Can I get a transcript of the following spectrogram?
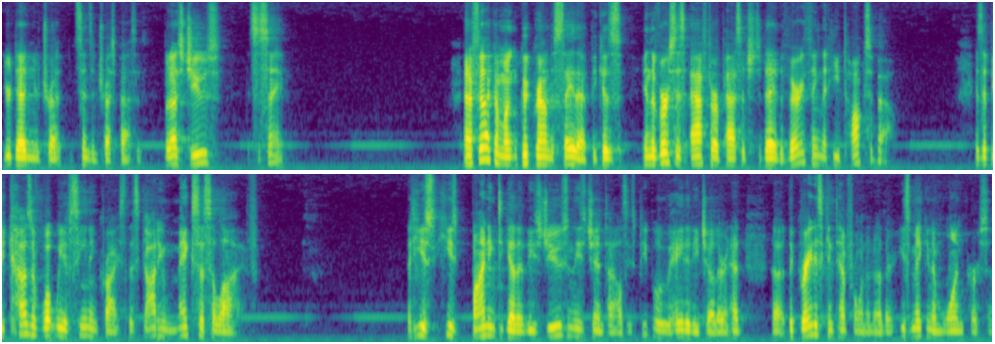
you're dead in your tre- sins and trespasses. But us Jews, it's the same. And I feel like I'm on good ground to say that because in the verses after our passage today, the very thing that he talks about is that because of what we have seen in Christ, this God who makes us alive, that he is, he is binding together these Jews and these Gentiles, these people who hated each other and had uh, the greatest contempt for one another. He's making them one person,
